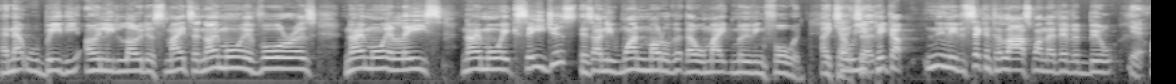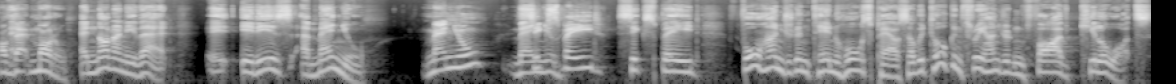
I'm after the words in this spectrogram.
and that will be the only Lotus made. So no more Evoras, no more Elise, no more Exiges. There's only one model that they will make moving forward. Okay, so, you so- picked up nearly the second to last one they've ever built Yeah, of and- that model. And not only that, it, it is a manual, Manual, Manual. six speed. six speed, 410 horsepower. So we're talking 305 kilowatts.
